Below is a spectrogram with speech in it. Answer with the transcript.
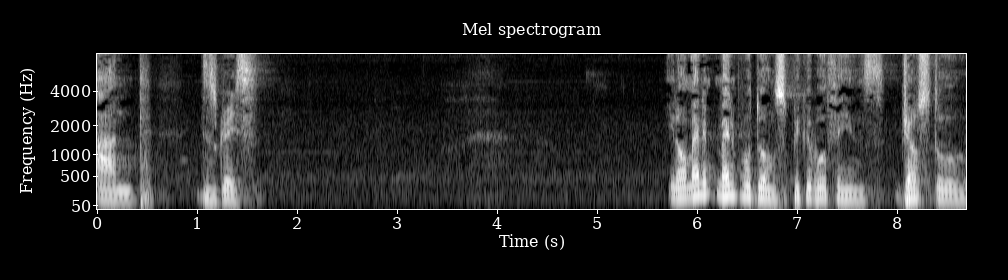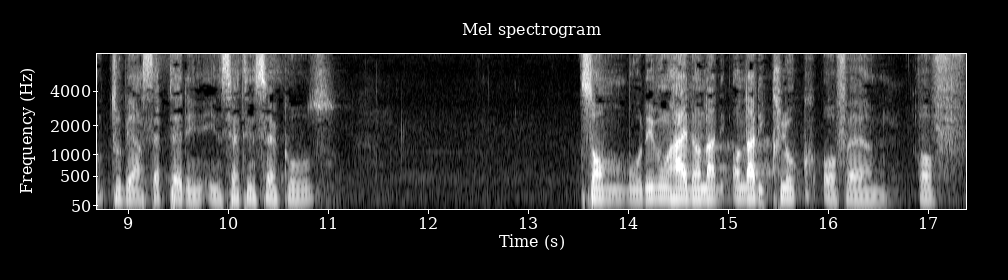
and disgrace. You know, many, many people do unspeakable things just to, to be accepted in, in certain circles. Some would even hide under the, under the cloak of, um, of,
